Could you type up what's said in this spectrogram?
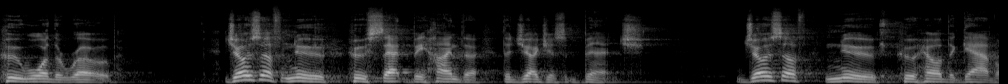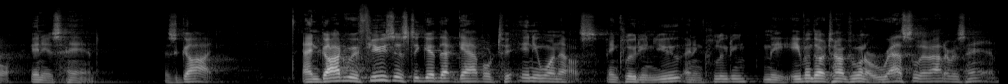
who wore the robe. Joseph knew who sat behind the, the judge's bench. Joseph knew who held the gavel in his hand. It's God. And God refuses to give that gavel to anyone else, including you and including me, even though at times we want to wrestle it out of his hand.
